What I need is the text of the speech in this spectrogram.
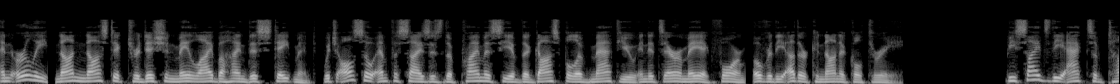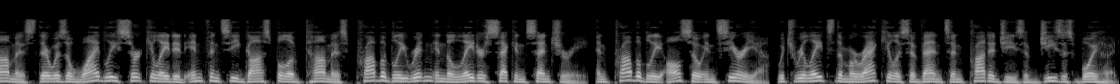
An early, non-Gnostic tradition may lie behind this statement, which also emphasizes the primacy of the Gospel of Matthew in its Aramaic form, over the other canonical three. Besides the Acts of Thomas there was a widely circulated infancy Gospel of Thomas probably written in the later 2nd century, and probably also in Syria, which relates the miraculous events and prodigies of Jesus' boyhood.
